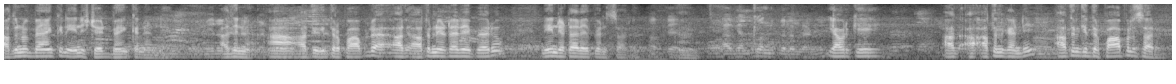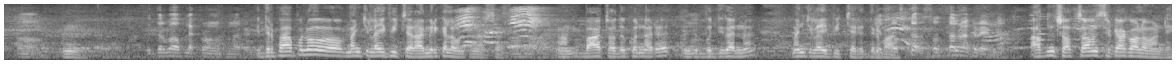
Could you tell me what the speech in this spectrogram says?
అతను బ్యాంక్ నేను స్టేట్ బ్యాంక్ అండి. అది అతనికి ఇద్దరు పాపలు. అది- అతను రిటైర్ అయిపోయారు. నేను రిటైర్ అయిపోయాను సార్. ఎవరికి? అతనికండి. అతనికి ఇద్దరు పాపలు సార్. ఇద్దరు బాబులు ఎక్కడ ఉంటున్నారండి? ఇద్దరు పాపలు మంచి లైఫ్ ఇచ్చారు. అమెరికాలో ఉంటున్నారు సార్. బాగా చదువుకున్నారు. బుద్ధిగా మంచి లైఫ్ ఇచ్చారు ఇద్దరు పాపలు అతను స్వచ్ఛాలం శ్రీకాకుళం అండి.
